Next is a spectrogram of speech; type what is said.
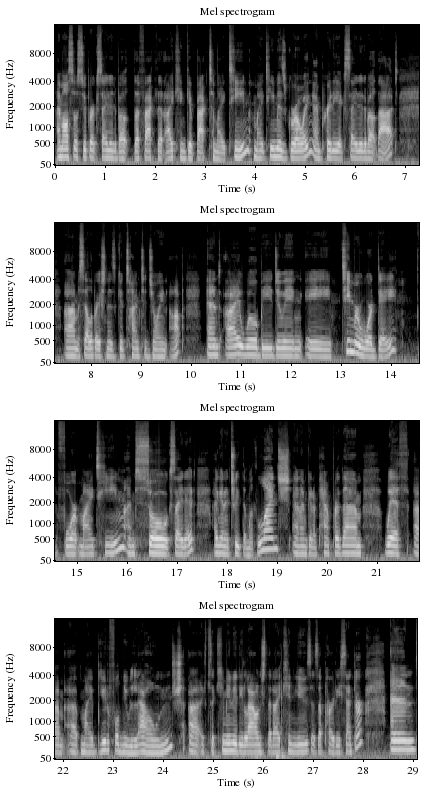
I'm also super excited about the fact that I can give back to my team. My team is growing. I'm pretty excited about that. Um, celebration is a good time to join up and I will be doing a team reward day for my team. I'm so excited. I'm going to treat them with lunch and I'm going to pamper them with um, uh, my beautiful new lounge. Uh, it's a community lounge that I can use as a party center. And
